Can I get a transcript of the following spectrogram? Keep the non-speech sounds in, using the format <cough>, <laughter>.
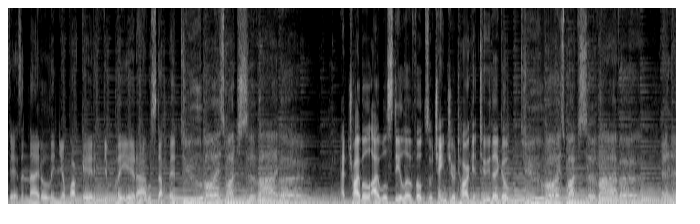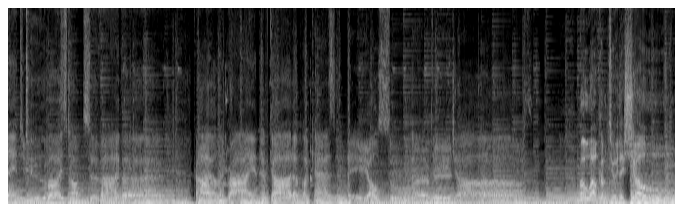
There's an idol in your pocket. If you play it, I will stop it. Two boys watch Survivor. At Tribal, I will steal a vote, so change your target to the goat. Two boys watch Survivor. And then two boys talk Survivor. Kyle and Bryan have got a podcast and they also have day jobs. Well, welcome to the show.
